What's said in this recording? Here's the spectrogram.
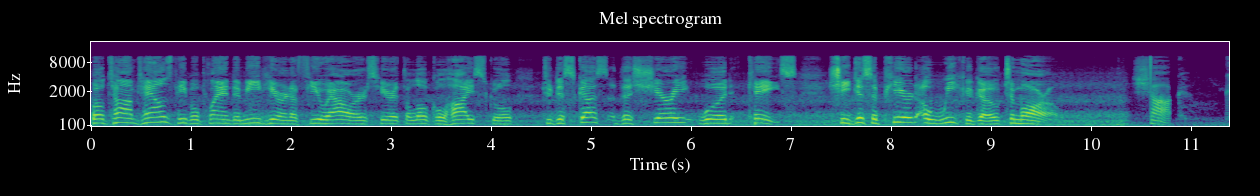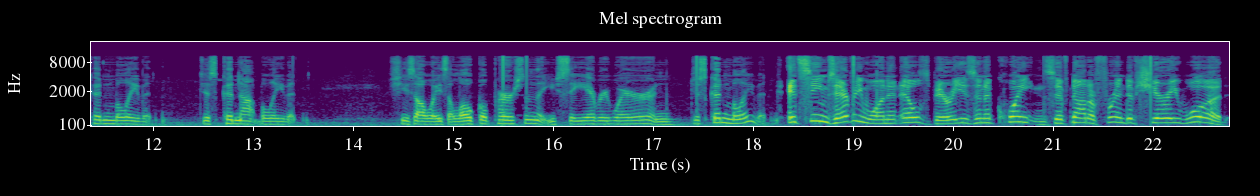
Well, Tom, townspeople plan to meet here in a few hours here at the local high school to discuss the Sherry Wood case. She disappeared a week ago tomorrow. Shock. Couldn't believe it. Just could not believe it. She's always a local person that you see everywhere and just couldn't believe it. It seems everyone in Elsberry is an acquaintance, if not a friend of Sherry Wood.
